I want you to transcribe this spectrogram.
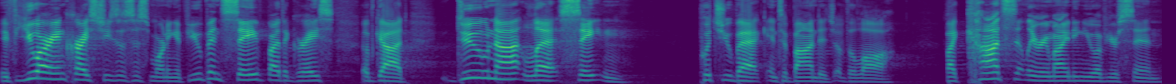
If you are in Christ Jesus this morning, if you've been saved by the grace of God, do not let Satan put you back into bondage of the law by constantly reminding you of your sin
